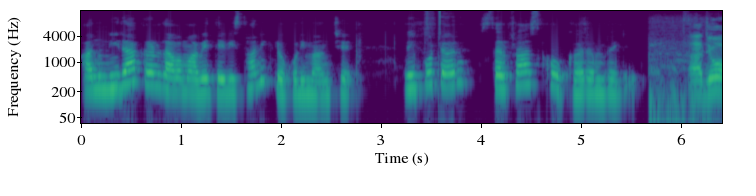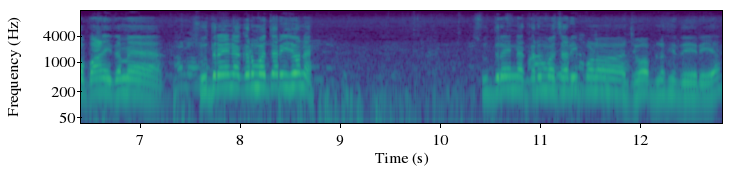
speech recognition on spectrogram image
આનું નિરાકરણ લાવવામાં આવે તેવી સ્થાનિક લોકોની માંગ છે. રિપોર્ટર સરફરાઝ ખોખર, અમરેલી. આ જો પાણી, તમે સુધરાઈના કર્મચારી છો ને? સુધરાઈના કર્મચારી પણ જવાબ નથી દઈ રહ્યા.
